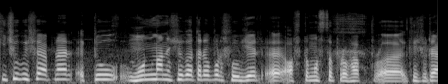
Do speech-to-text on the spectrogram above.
কিছু বিষয় আপনার একটু মন মানসিকতার উপর সূর্যের অষ্টমস্ত প্রভাব কিছুটা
